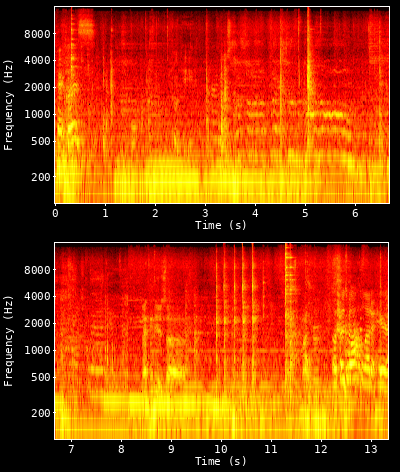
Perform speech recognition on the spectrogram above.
Okay, first. Okay. I think there's uh, mushrooms. Oh, so I was about to out a hair.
